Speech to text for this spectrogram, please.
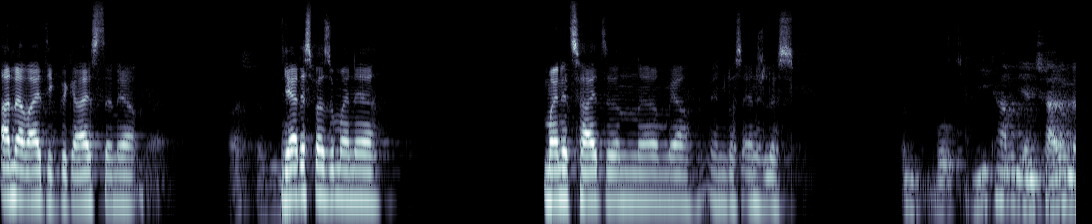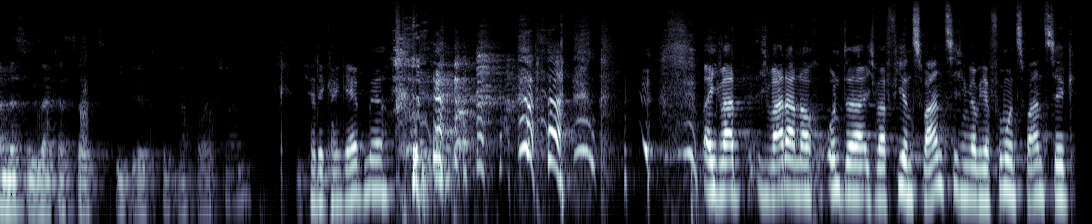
anderweitig begeistern, ja. Ja, das war so meine, meine Zeit in, ähm, ja, in Los Angeles. Und wo, wie kam die Entscheidung dann, dass du gesagt hast, jetzt gehe ich wieder zurück nach Deutschland? ich hatte kein Geld mehr. ich, war, ich war da noch unter, ich war 24 und glaube ich, ja 25,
